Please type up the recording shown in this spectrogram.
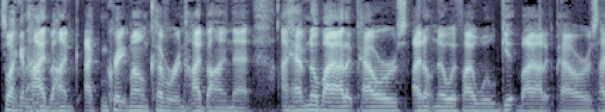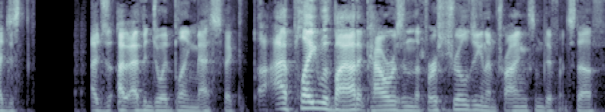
so I can hide behind I can create my own cover and hide behind that. I have no biotic powers. I don't know if I will get biotic powers. I just I just I've enjoyed playing Mass Effect. I played with biotic powers in the first trilogy and I'm trying some different stuff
